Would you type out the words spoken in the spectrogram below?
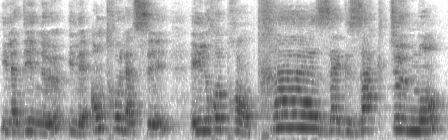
Il a des nœuds, il est entrelacé, et il reprend très exactement,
